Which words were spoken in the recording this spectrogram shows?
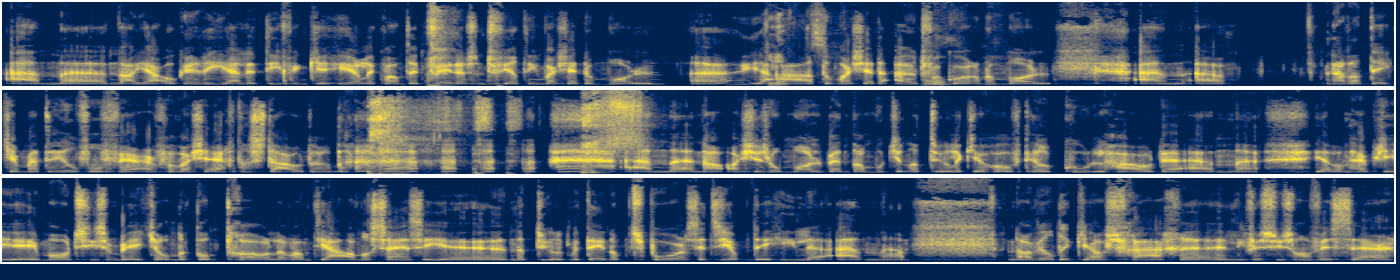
En eh, nou ja, ook in reality vind ik je heerlijk, want in 2014 was jij de mol. Hè? Ja, Klopt. toen was jij de uitverkorene mol. En eh, Nou, dat deed je met heel veel verven, was je echt een stouter. en eh, nou, als je zo mol bent, dan moet je natuurlijk je hoofd heel koel cool houden. En eh, ja, dan heb je je emoties een beetje onder controle. Want ja, anders zijn ze je eh, natuurlijk meteen op het spoor, zitten ze op de hielen. En nou wilde ik jou eens vragen, lieve Suzanne Visser.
